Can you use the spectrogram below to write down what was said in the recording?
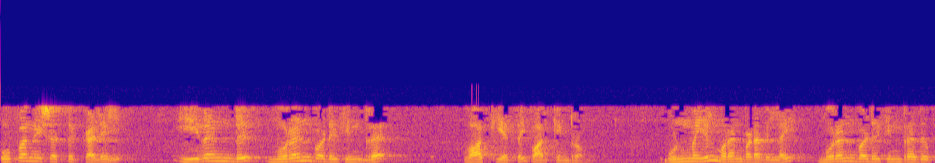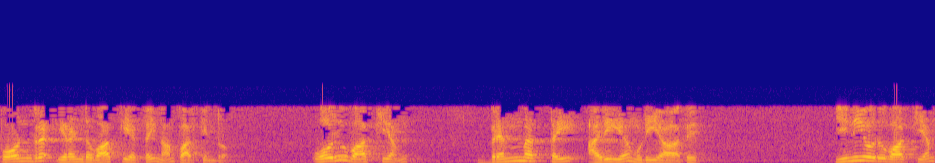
உபனிஷத்துக்களில் இரண்டு முரண்படுகின்ற வாக்கியத்தை பார்க்கின்றோம். உண்மையில் முரண்படவில்லை முரண்படுகின்றது போன்ற இரண்டு வாக்கியத்தை நாம் பார்க்கின்றோம். ஒரு வாக்கியம் பிரம்மத்தை அறிய முடியாது. இனி ஒரு வாக்கியம்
